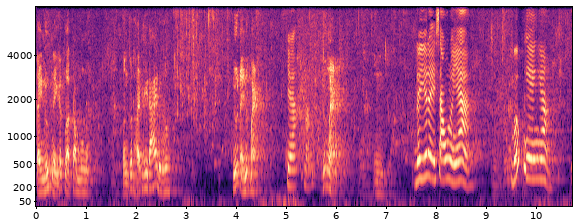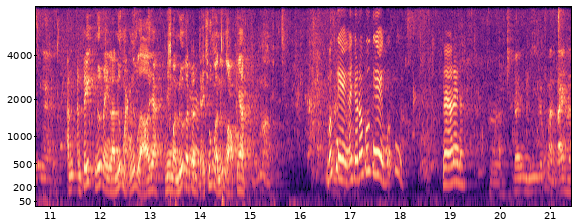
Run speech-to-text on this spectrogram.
tay nước này rất là trong luôn nè mình có thể thấy đáy được luôn nước này nước mặn. Dạ mặn. Nước mặn. Ừ. đi ở đây sâu rồi nha. Bước ngang nha. Anh anh tí nước này là nước mặn nước lợ nha. Nhưng mà nước ở trên chảy xuống là nước ngọt nha. Đúng rồi. Bước ngang ở chỗ đó bước ngang bước nè ở đây nè. À, đây giống bàn tay ha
